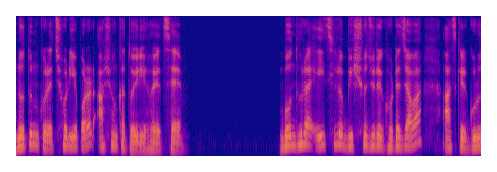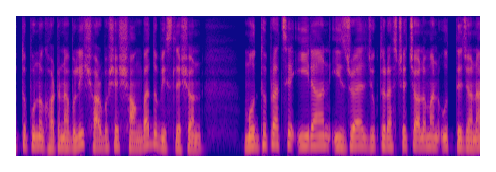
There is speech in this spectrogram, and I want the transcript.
নতুন করে ছড়িয়ে পড়ার আশঙ্কা তৈরি হয়েছে। বন্ধুরা, এই ছিল বিশ্বজুড়ে ঘটে যাওয়া আজকের গুরুত্বপূর্ণ ঘটনাবলী, সর্বশেষ সংবাদ ও বিশ্লেষণ। মধ্যপ্রাচ্যে ইরান, ইসরায়েল যুক্তরাষ্ট্রের চলমান উত্তেজনা,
